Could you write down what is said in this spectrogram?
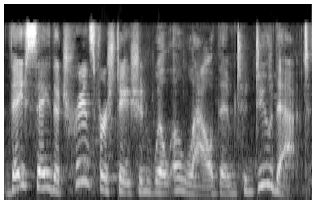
They say the transfer station will allow them to do that.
